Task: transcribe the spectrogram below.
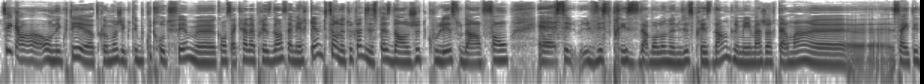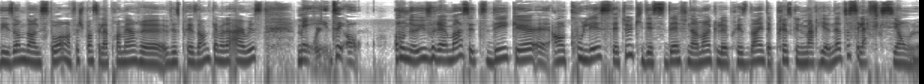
sais quand on écoutait en tout cas moi j'ai écouté beaucoup trop de films euh, consacrés à la présidence américaine, puis on a tout le temps des espèces d'enjeux de coulisses ou d'enfants. Euh, c'est le vice-président. Bon là on a une vice-présidente mais majoritairement euh, ça a été des hommes dans l'histoire. En fait, je pense que c'est la première euh, vice-présidente Kamala Harris. Mais tu sais on, on a eu vraiment cette idée que euh, en coulisses, c'était eux qui décidaient finalement que le président était presque une marionnette. Ça, c'est la fiction, là.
